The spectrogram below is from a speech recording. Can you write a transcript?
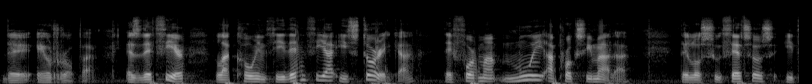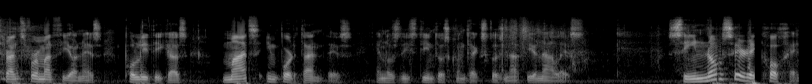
de Europa, es decir, la coincidencia histórica de forma muy aproximada de los sucesos y transformaciones políticas más importantes en los distintos contextos nacionales. Si no se recogen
